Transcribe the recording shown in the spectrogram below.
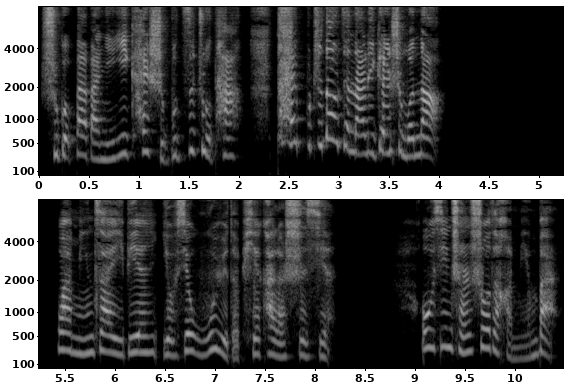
如果爸爸您一开始不资助他，他还不知道在哪里干什么呢。万明在一边有些无语的撇开了视线。欧星辰说的很明白，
